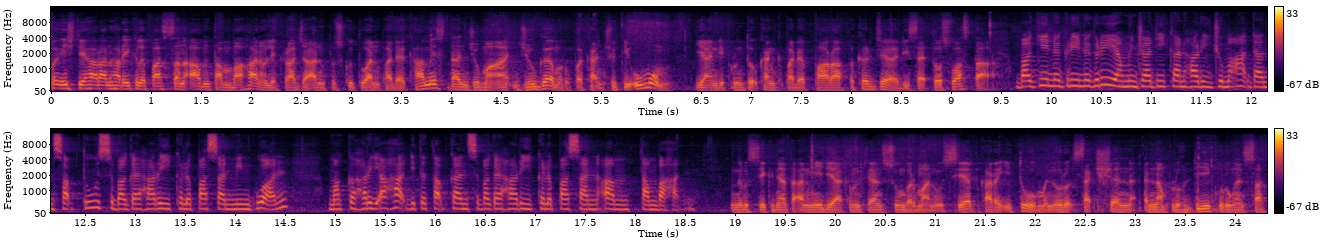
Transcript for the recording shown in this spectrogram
Pengisytiharan Hari Kelepasan Am tambahan oleh Kerajaan Persekutuan pada Khamis dan Jumaat juga merupakan cuti umum yang diperuntukkan kepada para pekerja di sektor swasta. Bagi negeri-negeri yang menjadikan hari Jumaat dan Sabtu sebagai hari kelepasan mingguan, maka hari Ahad ditetapkan sebagai hari kelepasan Am tambahan. Menerusi kenyataan media Kementerian Sumber Manusia, perkara itu menurut Seksyen 60D kurungan 1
